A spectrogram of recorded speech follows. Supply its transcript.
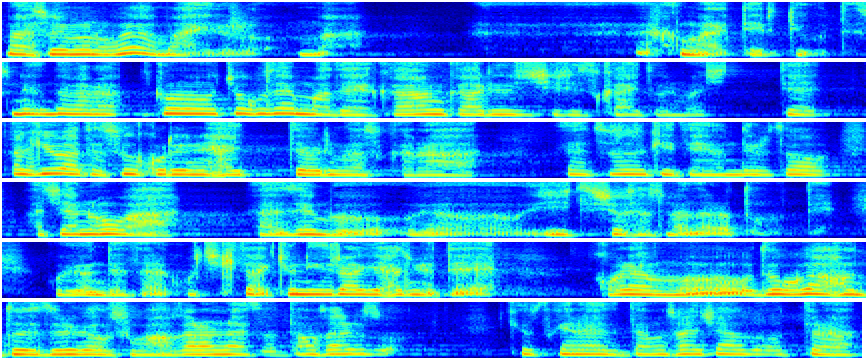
まあそういうものがまあいろいろまあ含まれているということですね。だからこの直前まで鏡川隆二シリーズ書いておりまして書き終わってすぐこれに入っておりますから続けて読んでるとあちらの方は全部事実小説なんだろうと思ってこう読んでたらこっち来たら急に揺らぎ始めてこれはもうどこが本当でどれが嘘かわからないぞ騙されるぞ気をつけないと騙されちゃうぞっていうのは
